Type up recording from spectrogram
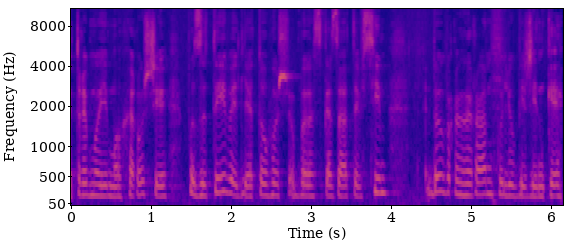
отримуємо хороші позитиви для того, щоб сказати всім доброго ранку, любі жінки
